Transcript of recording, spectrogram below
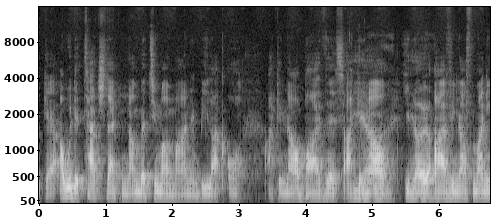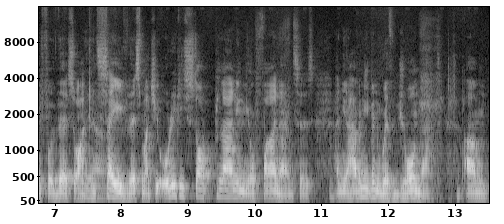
Okay, I would attach that number to my mind and be like, oh, I can now buy this. I can Yeah, now, you know, I have enough money for this, or I can Yeah. save this much. You already start planning your finances, and you haven't even withdrawn that. Um,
